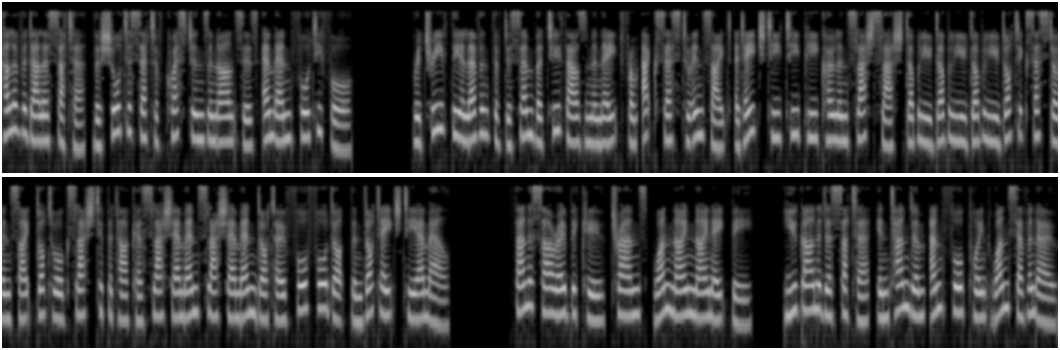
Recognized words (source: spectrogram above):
Culavedalla Sutta, the shorter set of questions and answers MN 44. Retrieved the 11th of December 2008 from Access to Insight at http www.accesstoinsight.org tipitaka mn mn.044.than.html. Thanissaro Bhikkhu trans 1998b. Yuganaddha Sutta in tandem and 4.170.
